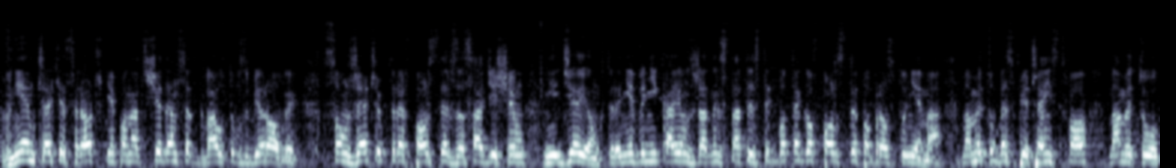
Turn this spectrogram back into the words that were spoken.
W Niemczech jest rocznie ponad 700 gwałtów zbiorowych. Są rzeczy, które w Polsce w zasadzie się nie dzieją, które nie wynikają z żadnych statystyk, bo tego w Polsce po prostu nie ma. Mamy tu bezpieczeństwo, mamy tu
